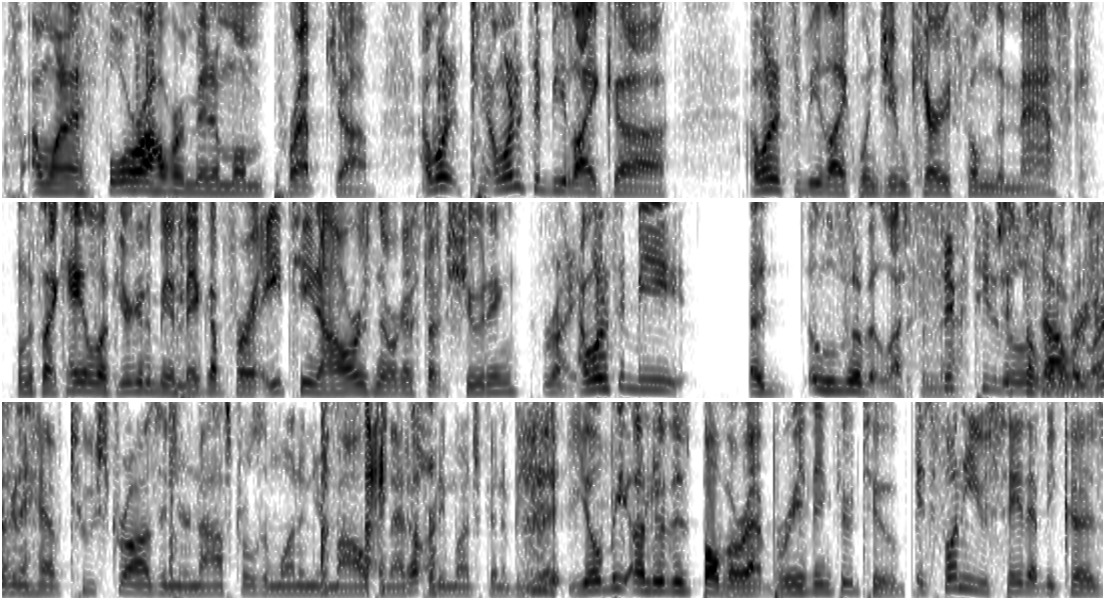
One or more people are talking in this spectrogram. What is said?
I want a four hour minimum prep job. I want I want it to be like uh I want it to be like when Jim Carrey filmed The Mask. When it's like, hey, look, you're going to be in makeup for 18 hours and then we're going to start shooting. Right. I want it to be a, a little bit less than Sixteen that. of Just those hours, you're going to have two straws in your nostrils and one in your mouth, and that's pretty much going to be it. You'll be under this bubble wrap breathing through tube. It's funny you say that because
